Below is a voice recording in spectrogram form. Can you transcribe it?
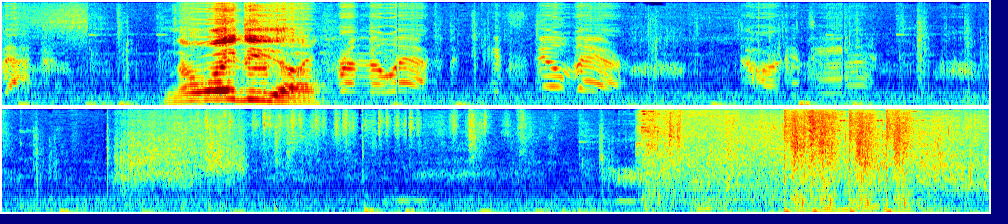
that? No idea. From the left. It's still there. Targeting. Fuck, I missed. Listen, it should be here. Watching you. See it. Here it goes. Fucker. Leap after it, Artyom. There's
